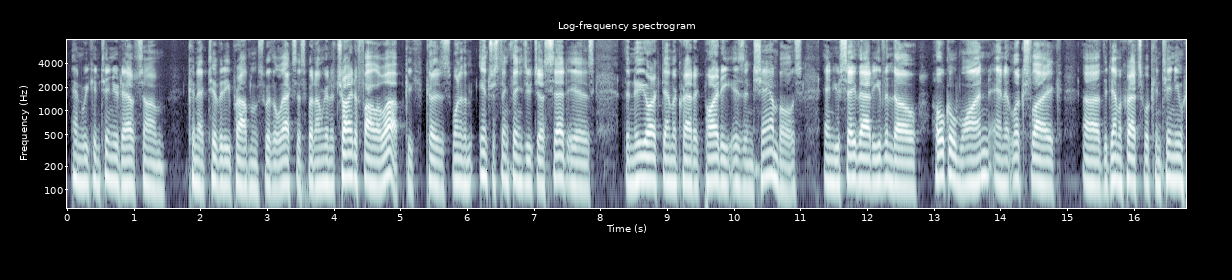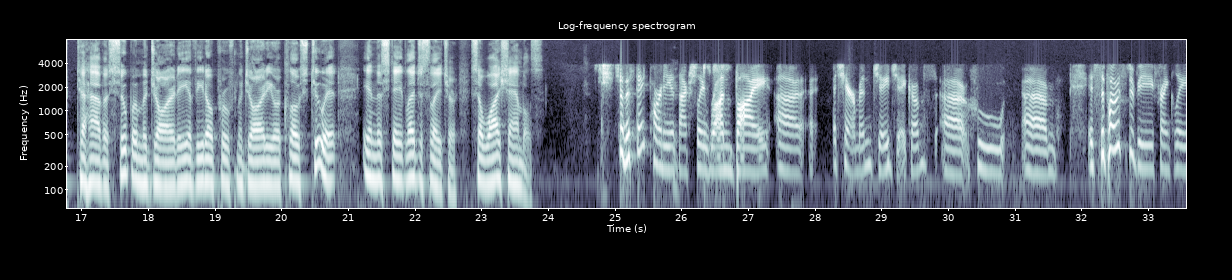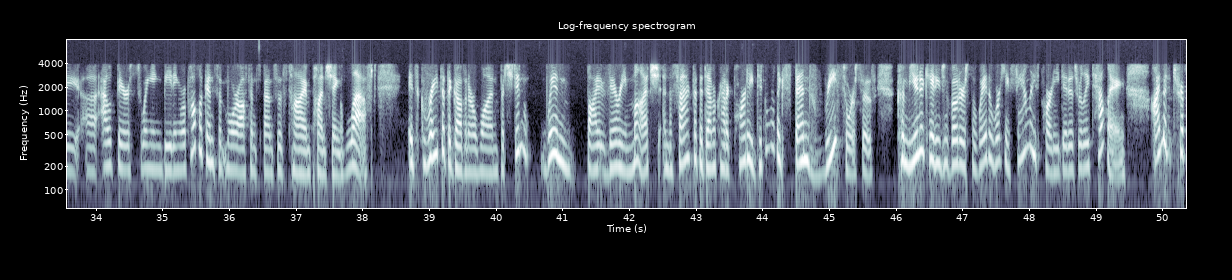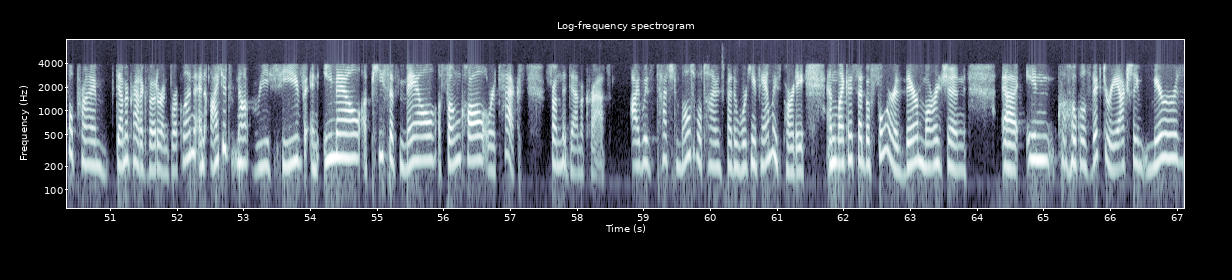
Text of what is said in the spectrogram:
And we continue to have some connectivity problems with Alexis, but I'm going to try to follow up because one of the interesting things you just said is the New York Democratic Party is in shambles. And you say that even though Hochul won, and it looks like uh, the Democrats will continue to have a supermajority, a veto proof majority, or close to it in the state legislature. So why shambles? So the state party is actually run by uh, a chairman, Jay Jacobs, uh, who um, is supposed to be, frankly, uh, out there swinging, beating Republicans, but more often spends his time punching left. It's great that the governor won, but she didn't win by very much. And the fact that the Democratic Party didn't really spend resources communicating to voters the way the Working Families Party did is really telling. I'm a triple prime Democratic voter in Brooklyn, and I did not receive an email, a piece of mail, a phone call, or a text from the Democrats. I was touched multiple times by the Working Families Party. And like I said before, their margin uh, in Hochul's victory actually mirrors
